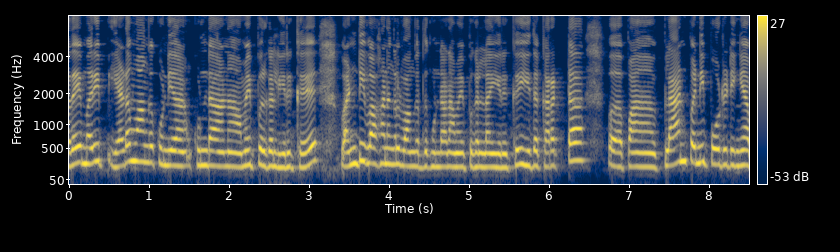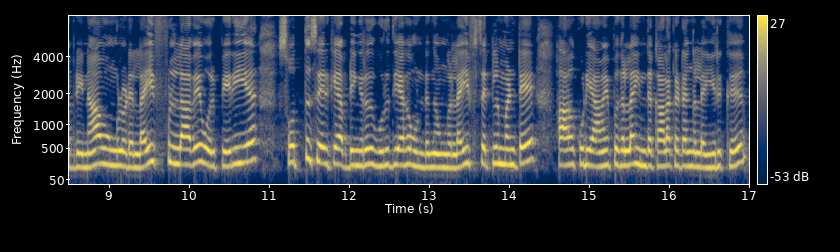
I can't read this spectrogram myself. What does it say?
அதே மாதிரி இடம் வாங்கக்கூடிய உண்டான அமைப்புகள் இருக்குது வண்டி வாகனங்கள் வாங்குறதுக்கு உண்டான அமைப்புகள்லாம் இருக்குது இதை கரெக்டாக பிளான் பண்ணி போட்டுட்டீங்க அப்படின்னா உங்களோட லைஃப் ஃபுல்லாகவே ஒரு பெரிய சொத்து சேர்க்கை அப்படிங்கிறது உறுதியாக உண்டுங்க. உங்கள் லைஃப் செட்டில்மெண்ட்டே ஆகக்கூடிய அமைப்புகள்லாம் இந்த காலகட்டங்களில் இருக்குது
